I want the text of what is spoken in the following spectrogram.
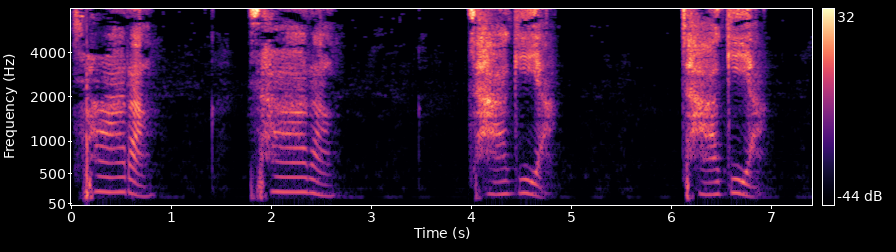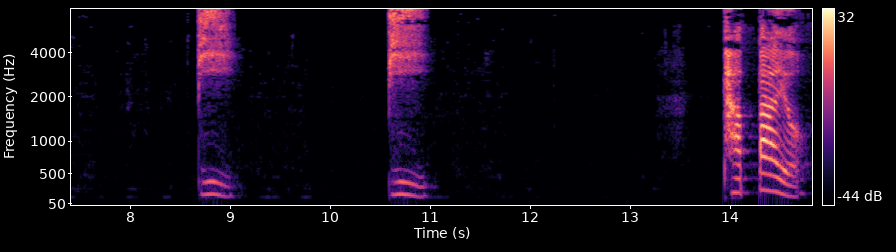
사랑, 사랑. 자기야, 자기야. 비, 비. 바빠요,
